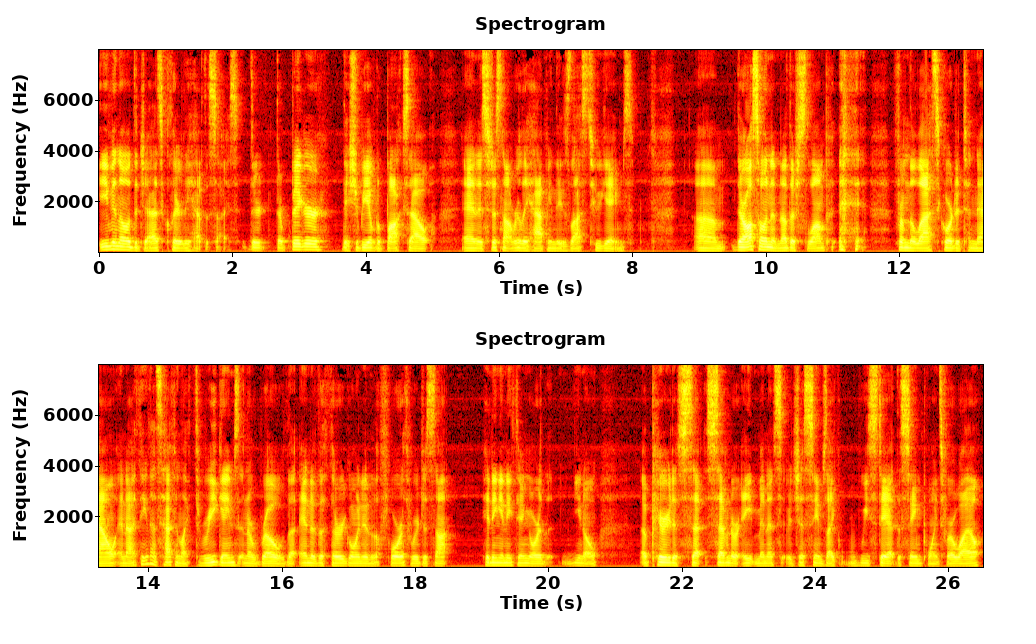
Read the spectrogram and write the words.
Even though the jazz clearly have the size they're they're bigger they should be able to box out and it's just not really happening these last two games. Um, they're also in another slump from the last quarter to now, and I think that's happened like three games in a row. The end of the third, going into the fourth, we're just not hitting anything, or you know, a period of seven or eight minutes. It just seems like we stay at the same points for a while,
